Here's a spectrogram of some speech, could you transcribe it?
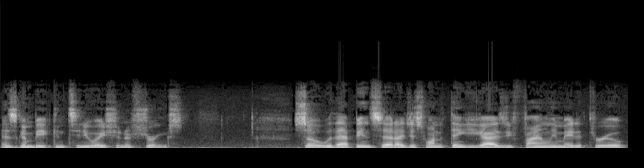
and it's going to be a continuation of strings. So with that being said I just want to thank you guys. You finally made it through.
